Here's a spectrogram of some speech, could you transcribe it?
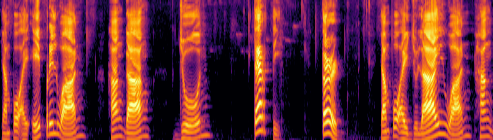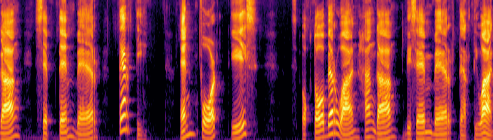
yan po ay April 1 hanggang June 30. Third, yan po ay July 1 hanggang September 30. And fourth is October 1 hanggang December 31.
